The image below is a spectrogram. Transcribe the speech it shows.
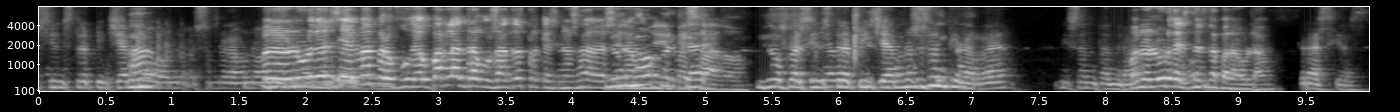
si ens trepitgem Ah. no, no semblarà un Bueno, Lourdes, Gemma, però podeu parlar entre vosaltres perquè si no serà, serà no, muy perquè- pesado. No, Perquè si ens trepitgem no se sentirà res, ni s'entendrà. Bueno, Lourdes, tens la paraula. Gràcies.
